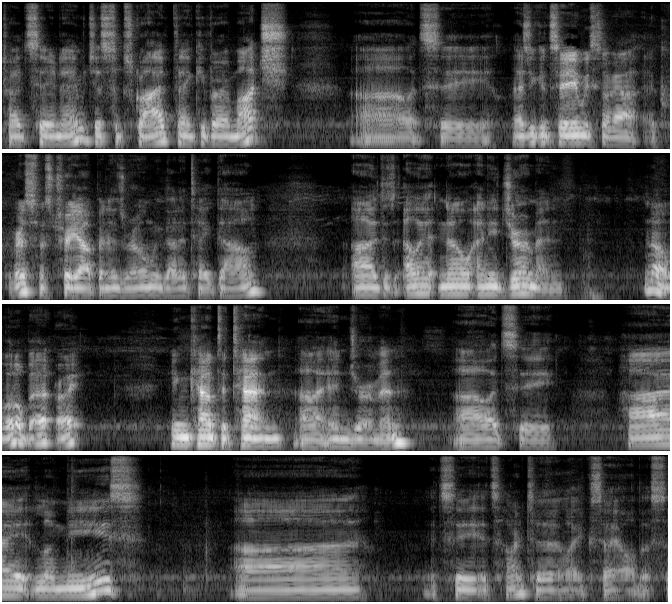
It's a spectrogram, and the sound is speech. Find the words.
tried to say your name. Just subscribe. Thank you very much. Uh, let's see. As you can see, we still got a Christmas tree up in his room. We've got to take down. Uh, does Elliott know any German? No, a little bit, right? You can count to 10 uh, in German. Uh, let's see. Hi, Lamise. Uh, let's see. It's hard to like say all this.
